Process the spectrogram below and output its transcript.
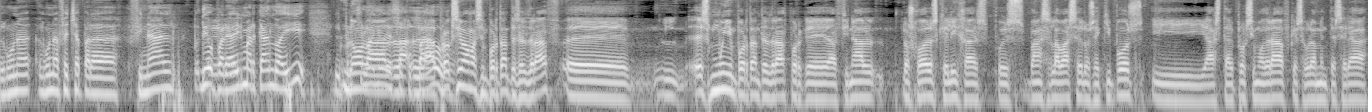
¿Alguna, ¿Alguna fecha para final? Digo, para ir marcando ahí. El próximo No, la, año la- la próxima más importante es el draft. Eh, es muy importante el draft porque al final los jugadores que elijas pues van a ser la base de los equipos y hasta el próximo draft que seguramente será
